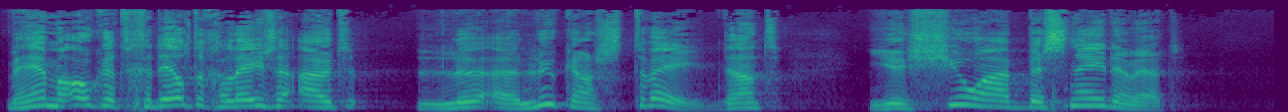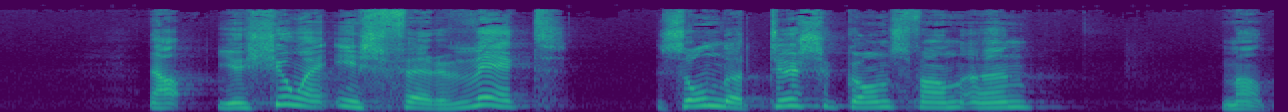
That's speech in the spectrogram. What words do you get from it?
We hebben ook het gedeelte gelezen uit eh, Lucas 2, dat Yeshua besneden werd. Nou, Yeshua is verwekt zonder tussenkomst van een man.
